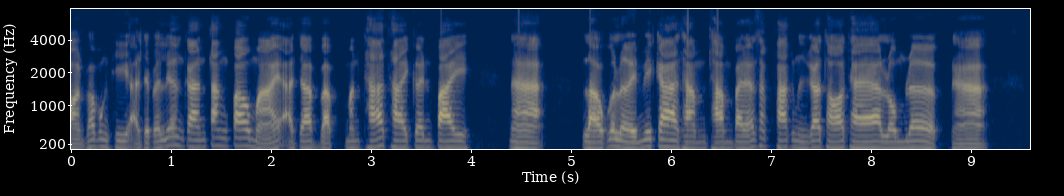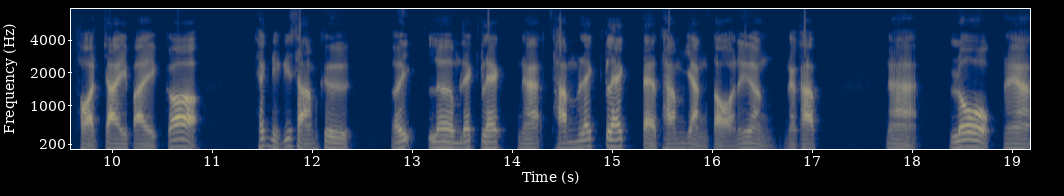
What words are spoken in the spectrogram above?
on เพราะบางทีอาจจะเป็นเรื่องการตั้งเป้าหมาย อาจจะแบบมันท้าทายเกินไปนะฮะเราก็เลยไม่กล้าทำทำไปแล้วสักพักหนึ่งก็ท้อแท้ล้มเลิกนะฮะ ถอดใจไปก็เทคนิคที่ 3 คือเฮ้ยเริ่มเล็กๆนะทำเล็กๆ แต่ทำอย่างต่อเนื่องนะครับนะฮะโลกนะฮะ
